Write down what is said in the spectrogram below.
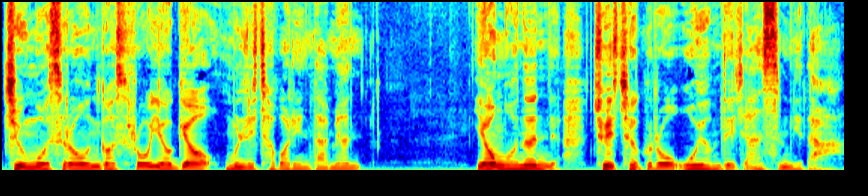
증오스러운 것으로 여겨 물리쳐버린다면 영혼은 죄책으로 오염되지 않습니다.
